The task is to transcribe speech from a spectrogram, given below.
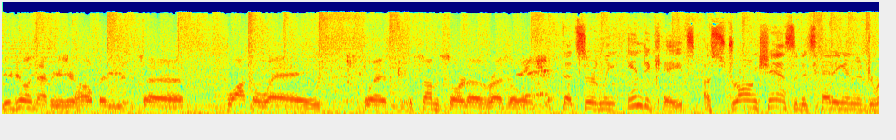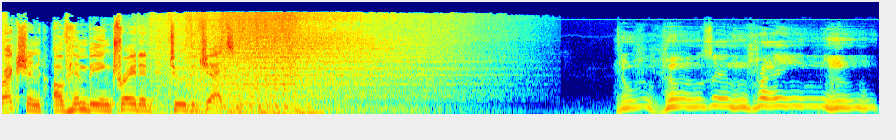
You're doing that because you're hoping to walk away with some sort of resolution. That certainly indicates a strong chance that it's heading in the direction of him being traded to the Jets. In pain.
